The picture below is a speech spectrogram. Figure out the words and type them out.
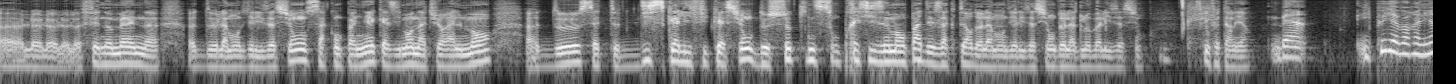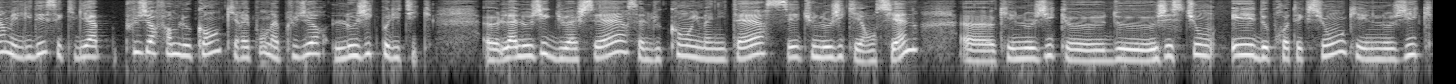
le, phénomène de la mondialisation s'accompagnait quasiment naturellement de cette disqualification de ceux qui ne sont précisément pas des acteurs de la mondialisation, la globalisation. Est-ce que vous faites un lien? Ben, il peut y avoir un lien, mais l'idée c'est qu'il y a plusieurs formes de camp qui répondent à plusieurs logiques politiques. Euh, la logique du HCR, celle du camp humanitaire, c'est une logique qui est ancienne, euh, qui est une logique euh, de gestion et de protection, qui est une logique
